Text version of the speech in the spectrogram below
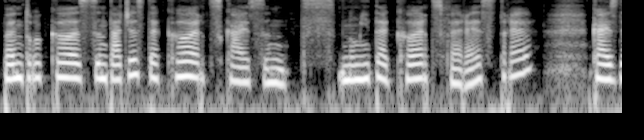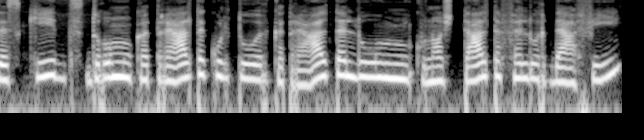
Pentru pentru că sunt aceste cărți care sunt numite cărți ferestre, care îți deschid drumul către alte culturi, către alte lumi, cunoști alte feluri de a fi,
